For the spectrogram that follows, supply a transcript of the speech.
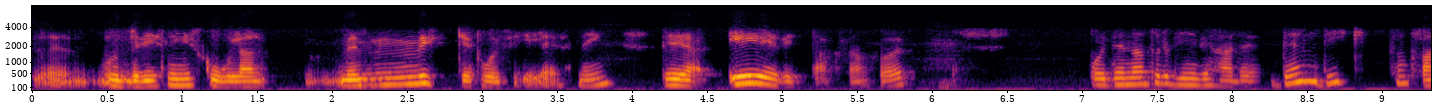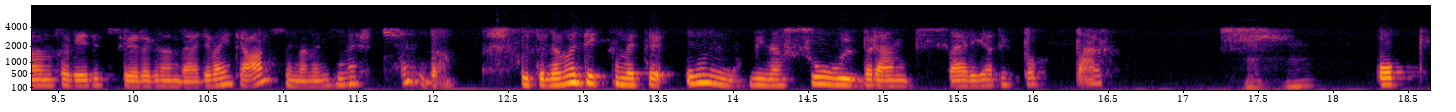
eh, undervisning i skolan med mycket poesiläsning. Det är jag evigt tacksam för. Och den antologin vi hade, den dikt som fanns av Edith Södergran där, det var inte alls en av hennes mest kända. Utan det var en dikt som hette O, mina solbrandsfärgade toppar. Mm -hmm. Och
